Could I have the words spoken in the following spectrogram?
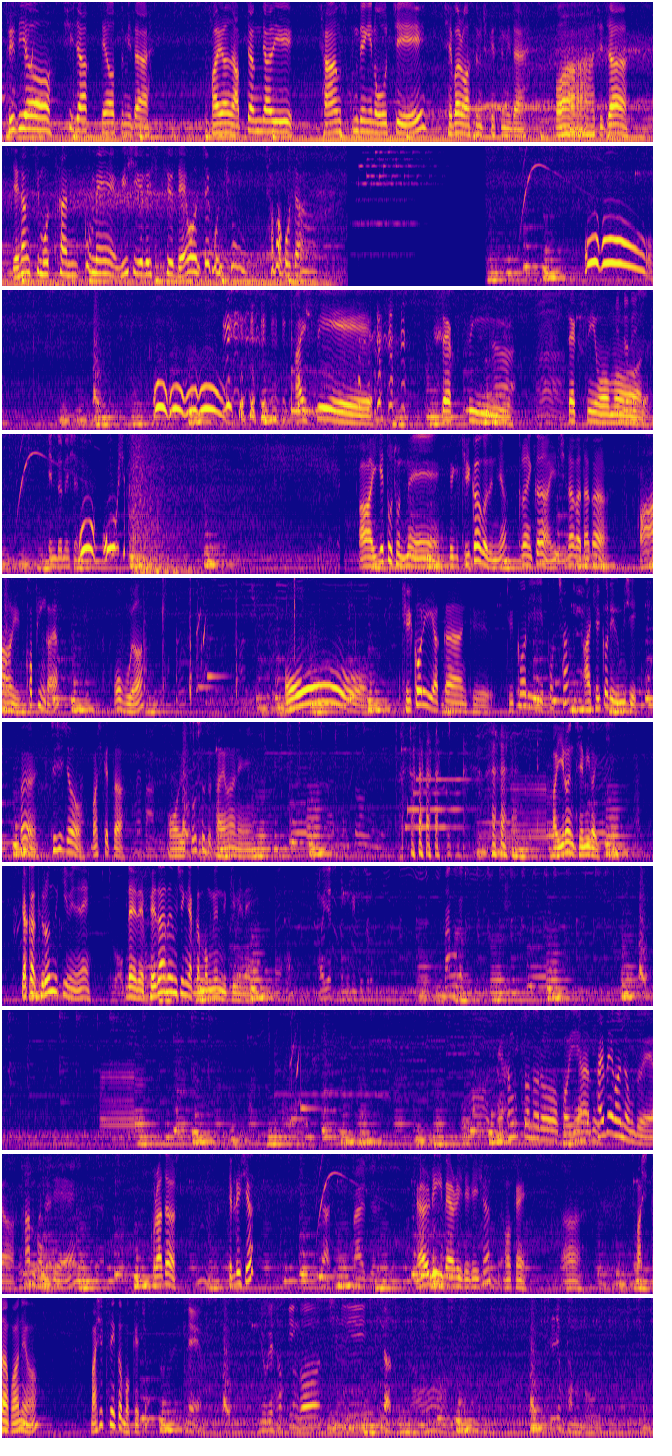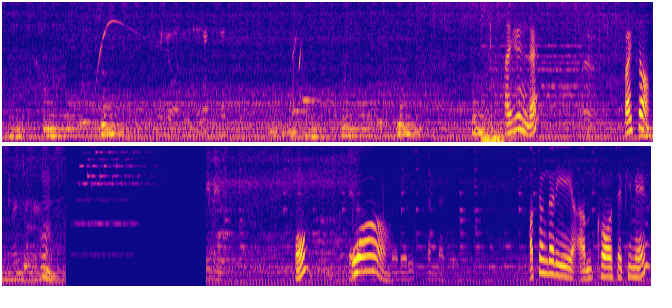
드디어 시작되었습니다. 과연 앞장자리 장수풍뎅이는 올지 제발 왔으면 좋겠습니다. 와 진짜 예상치 못한 꿈의 위시리스트 네 번째 곤충 잡아보자. 아이씨 섹시 섹시 워먼 Indonesia. Indonesian. 오! 오! 씨. 아 이게 또 좋네 여기 길가거든요 그러니까 이 지나가다가 아이 커피인가요? 오 뭐야? 오 길거리 약간 그 길거리 포차? 아 길거리 음식 네 드시죠 맛있겠다 어이 소스도 다양하네 아 이런 재미가 있지 약간 그런 느낌이네 네네 배달 음식 약간 먹는 느낌이네 Oh. 네, 한국 돈으로 거의 한 800원 정도예요 한 봉지에 Brothers Delicious? Very very delicious? 오케이 아 맛있다고 하네요 맛있으니까 먹겠죠 네. 요게 섞인 거 칠리 피넛. 칠리부터 한번 먹어보겠습니다. 맛있는데? 맛있어 응. 어? 우와 앞장다리 암컷의 피메일?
